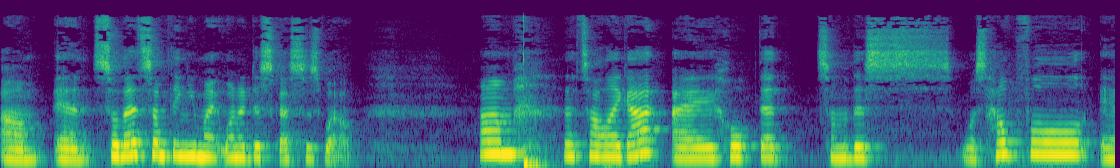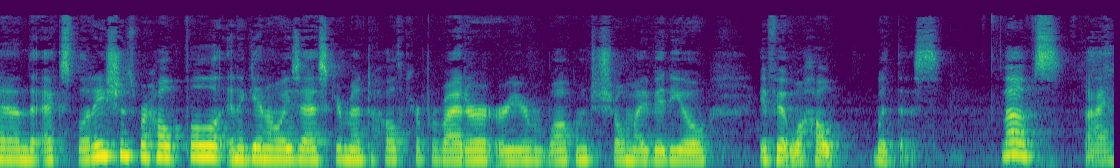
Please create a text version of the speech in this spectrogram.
Um, and so that's something you might want to discuss as well. Um, that's all I got. I hope that some of this was helpful and the explanations were helpful. And again, always ask your mental health care provider or you're welcome to show my video if it will help with this. Loves. Bye.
